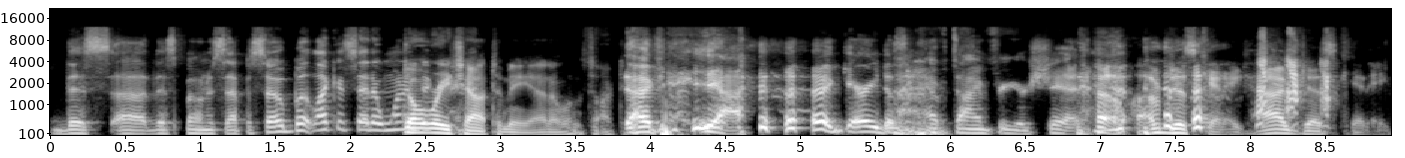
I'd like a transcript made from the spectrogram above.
this uh, this bonus episode, but like I said, I wanted Don't to reach out to me. I don't want to talk to you. Okay, yeah, Gary doesn't have time for your shit. No, I'm just kidding. I'm just kidding.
